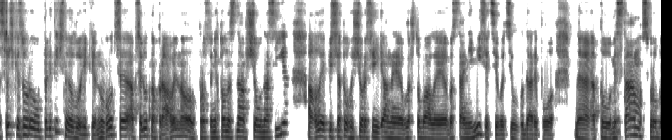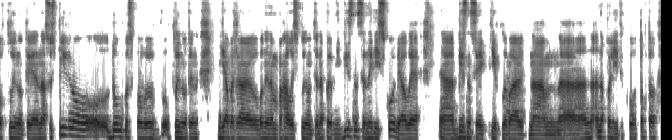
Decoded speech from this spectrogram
З точки зору політичної логіки, ну це абсолютно правильно. Просто ніхто не знав, що у нас є. Але після того, що росіяни влаштували в останні місяці, оці удари по, е, по містам, спроба вплинути на суспільну думку, спроби вплинути. Я вважаю, вони намагались вплинути на певні бізнеси, не військові, але е, бізнеси, які впливають на, на, на політику. Тобто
